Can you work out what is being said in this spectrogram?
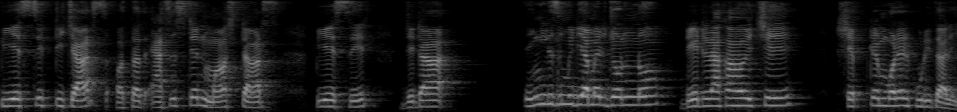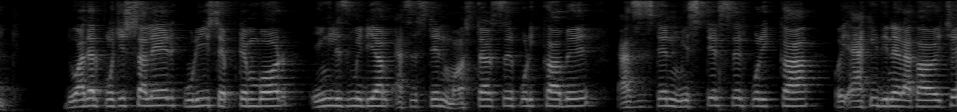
পিএসসির টিচার্স অর্থাৎ অ্যাসিস্ট্যান্ট মাস্টার্স পিএসসির যেটা ইংলিশ মিডিয়ামের জন্য ডেট রাখা হয়েছে সেপ্টেম্বরের কুড়ি তারিখ। দু হাজার পঁচিশ সালের কুড়ি সেপ্টেম্বর ইংলিশ মিডিয়াম অ্যাসিস্ট্যান্ট মাস্টার্সের পরীক্ষা হবে। অ্যাসিস্ট্যান্ট মিস্টেটসের পরীক্ষা ওই একই দিনে রাখা হয়েছে,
